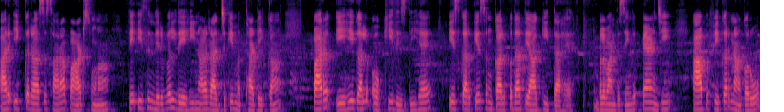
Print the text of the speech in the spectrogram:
ਅਰ ਇੱਕ ਰਸ ਸਾਰਾ ਪਾਠ ਸੁਣਾ ਤੇ ਇਸ ਨਿਰਵਲ ਦੇਹੀ ਨਾਲ ਰੱਜ ਕੇ ਮੱਥਾ ਟੇਕਾਂ। ਪਰ ਇਹ ਗੱਲ ਔਖੀ ਦਿਸਦੀ ਹੈ, ਇਸ ਕਰਕੇ ਸੰਕਲਪ ਦਾ ਤਿਆਗ ਕੀਤਾ ਹੈ। ਬਲਵੰਤ ਸਿੰਘ, ਭੈਣ ਜੀ, ਆਪ ਫਿਕਰ ਨਾ ਕਰੋ,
